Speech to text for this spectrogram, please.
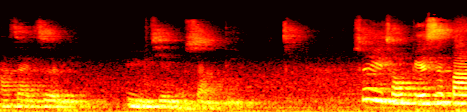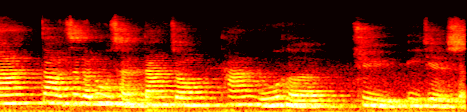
他在这里遇见了上帝。所以从别是巴到这个路程当中，他如何去遇见神？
